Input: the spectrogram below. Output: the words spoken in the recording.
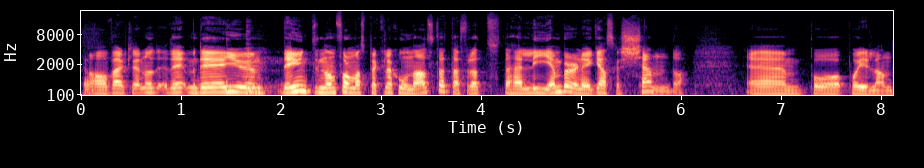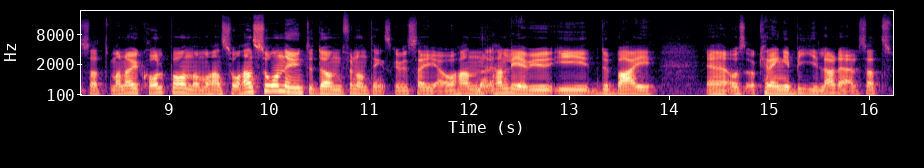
Ja, verkligen. Och det, men det är, ju, det är ju inte någon form av spekulation alls detta, för att den här Liam Byrne är ju ganska känd då. ehm, på, på Irland, så att man har ju koll på honom och hans son. Hans son är ju inte dömd för någonting, ska vi säga. Och han, Nej. han lever ju i Dubai Eh, och, och kränger bilar där. Så att,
